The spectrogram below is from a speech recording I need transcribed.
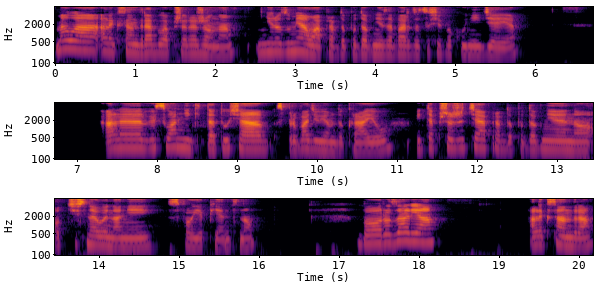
Mała Aleksandra była przerażona. Nie rozumiała prawdopodobnie za bardzo, co się wokół niej dzieje. Ale wysłannik tatusia sprowadził ją do kraju i te przeżycia prawdopodobnie no, odcisnęły na niej swoje piętno. Bo Rosalia Aleksandra,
